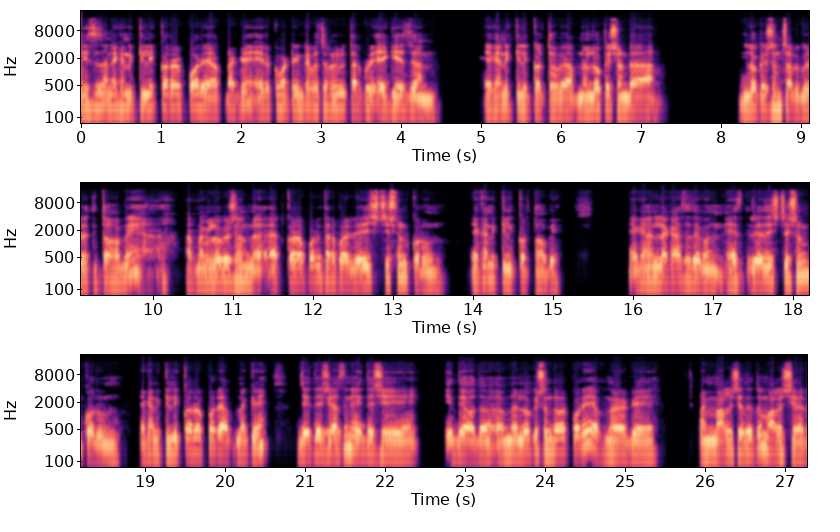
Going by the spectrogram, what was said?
নিচে যান, এখানে ক্লিক করার পরে আপনাকে এরকম একটা ইন্টারফেস চলে আসবে, তারপরে এগিয়ে যান। এখানে ক্লিক করতে হবে। আপনার লোকেশনটা লোকেশন চালু করে দিতে হবে। আপনাকে লোকেশন অ্যাড করার পরে তারপরে রেজিস্ট্রেশন করুন। এখানে ক্লিক করতে হবে। এখানে লেখা আছে দেখুন রেজিস্ট্রেশন করুন। এখানে ক্লিক করার পরে আপনাকে যে দেশে আছেন, এই দেশে দেওয়া আপনার লোকেশন দেওয়ার পরে আপনাকে, আমি মালয়েশিয়াতে তো মালয়েশিয়ার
